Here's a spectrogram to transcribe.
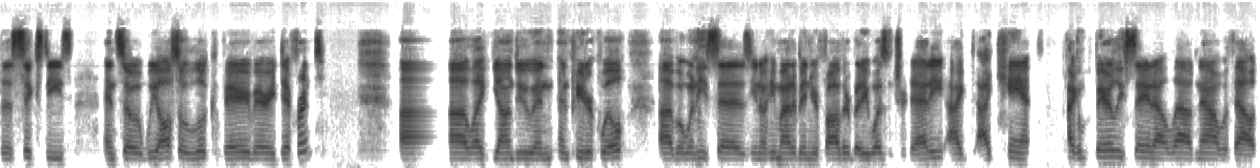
the 60s, and so we also look very very different. Uh, uh, like Yondu and, and Peter Quill. Uh, but when he says, you know, he might have been your father, but he wasn't your daddy, I, I can't, I can barely say it out loud now without,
